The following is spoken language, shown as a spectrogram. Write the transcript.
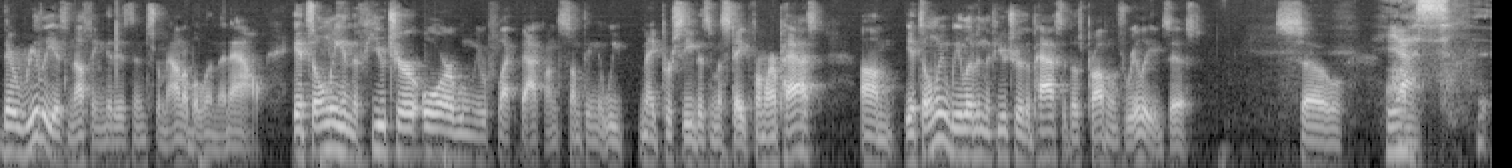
there really is nothing that is insurmountable in the now. It's only in the future or when we reflect back on something that we may perceive as a mistake from our past um, it's only when we live in the future of the past that those problems really exist. So, um, yes.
